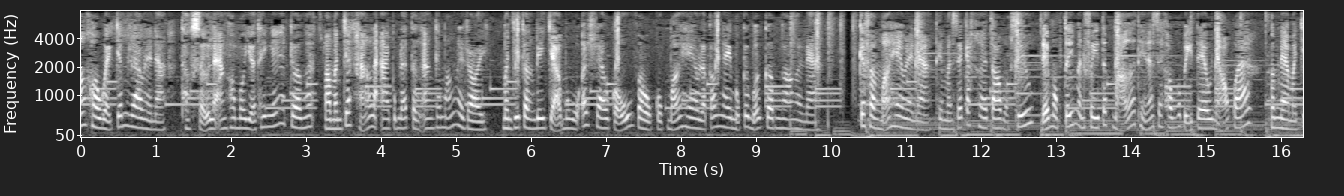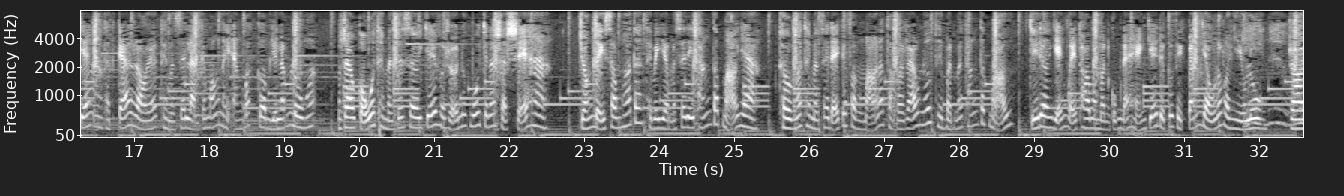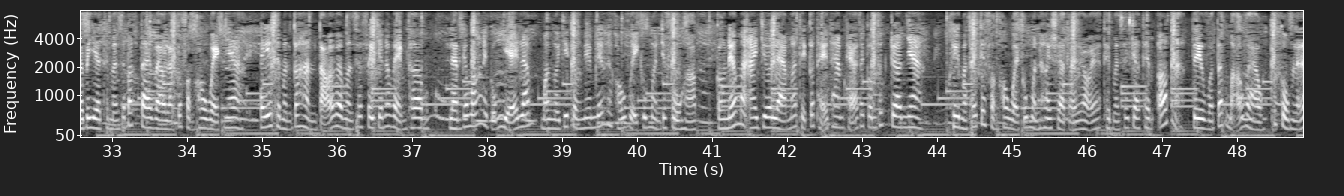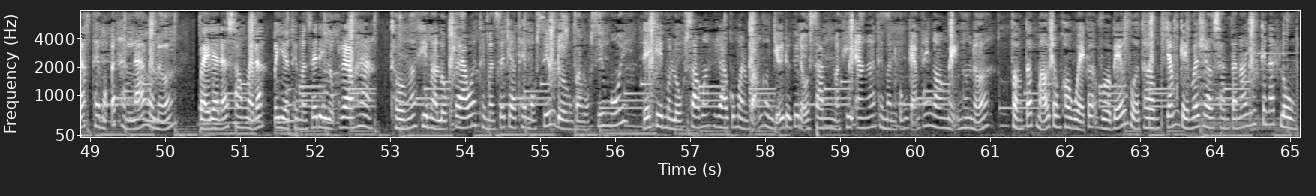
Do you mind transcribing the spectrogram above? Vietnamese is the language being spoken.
Món kho quẹt chấm rau này nè, thật sự là ăn không bao giờ thấy ngán hết trơn á. Mà mình chắc hẳn là ai cũng đã từng ăn cái món này rồi. Mình chỉ cần đi chợ mua một ít rau củ và một cục mỡ heo là có ngay một cái bữa cơm ngon rồi nè. Cái phần mỡ heo này nè thì mình sẽ cắt hơi to một xíu. Để một tí mình phi tấp mỡ thì nó sẽ không có bị teo nhỏ quá. Hôm nào mà chán ăn thịt cá rồi á thì mình sẽ làm cái món này ăn bắt cơm dễ lắm luôn á. Rau củ thì mình sẽ sơ chế và rửa nước muối cho nó sạch sẽ ha chuẩn bị xong hết á, thì bây giờ mình sẽ đi thắng tấp mỡ nha. Thường á, thì mình sẽ để cái phần mỡ nó thật là ráo nước thì mình mới thắng tấp mỡ. Chỉ đơn giản vậy thôi mà mình cũng đã hạn chế được cái việc bán dầu rất là nhiều luôn. Rồi, bây giờ thì mình sẽ bắt tay vào làm cái phần khô quẹt nha. Đây thì mình có hành tỏi và mình sẽ phi cho nó vàng thơm. Làm cái món này cũng dễ lắm. Mọi người chỉ cần nêm nếm theo khẩu vị của mình cho phù hợp. Còn nếu mà ai chưa làm á, thì có thể tham khảo theo công thức trên nha. Khi mà thấy cái phần khô quẹt của mình hơi sệt lại rồi á, thì mình sẽ cho thêm ớt nè, tiêu và tấp mỡ vào. Cuối cùng là rắc thêm một ít hành lá vào nữa. Vậy là đã xong rồi đó. Bây giờ thì mình sẽ đi luộc rau ha. Thường á, khi mà luộc rau á, thì mình sẽ cho thêm một xíu đường và một xíu muối. Để khi mà luộc xong á, rau của mình vẫn còn giữ được cái độ xanh Mà khi ăn á, thì mình cũng cảm thấy ngon miệng hơn nữa. Phần tép mỡ trong kho quẹt á, vừa béo vừa thơm Chấm kèm với rau xanh ta nói nhất cái nách luôn.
